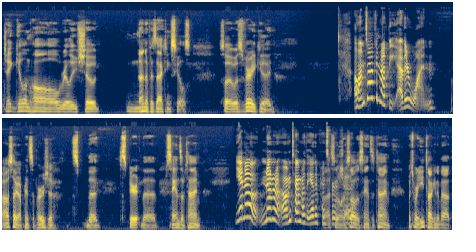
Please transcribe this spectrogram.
Jake Gyllenhaal really showed none of his acting skills. So it was very good. Oh, I'm talking about the other one. I was talking about Prince of Persia, the spirit, the Sands of Time. Yeah, no, no, no. no. I'm talking about the other Oh, Prince that's the I saw was Sands of Time. Which one are you talking about?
